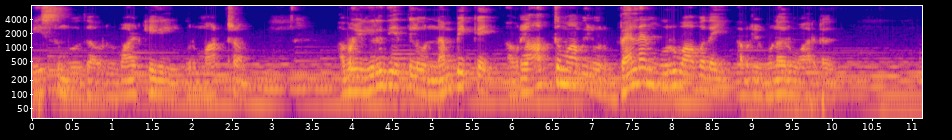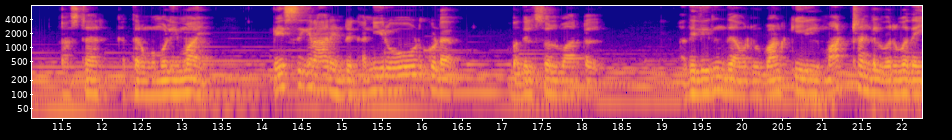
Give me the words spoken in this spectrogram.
பேசும்போது அவர்கள் வாழ்க்கையில் ஒரு மாற்றம். அவர்கள் இருதயத்தில் ஒரு நம்பிக்கை அவர்கள் ஆத்மாவில் ஒரு பலன் உருவாவதை அவர்கள் உணர்வார்கள். பாஸ்டர் கத்தர் உங்கள் மூலியமாய் பேசுகிறார் என்று கண்ணீரோடு கூட பதில் சொல்வார்கள். அதிலிருந்து அவர்கள் வாழ்க்கையில் மாற்றங்கள் வருவதை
